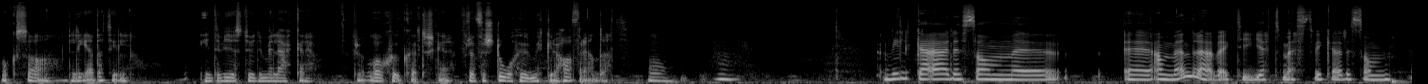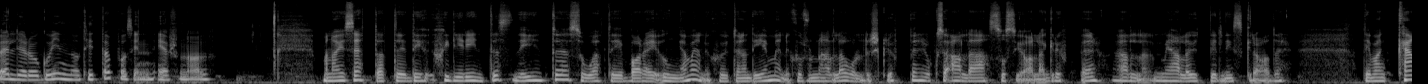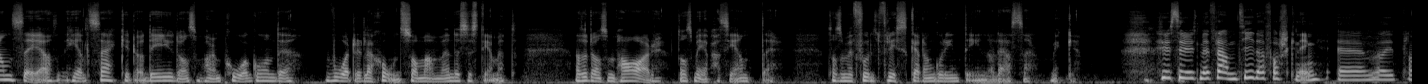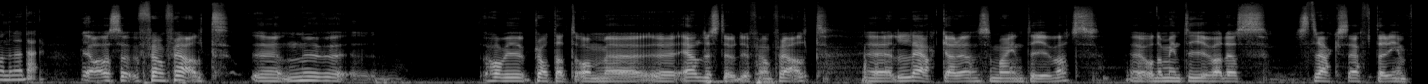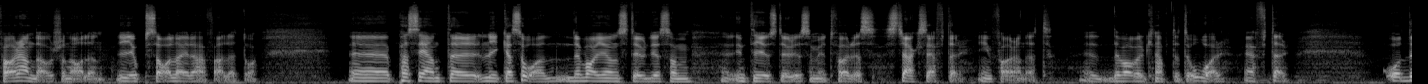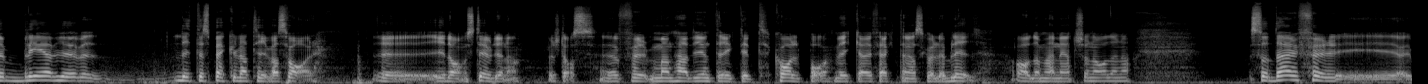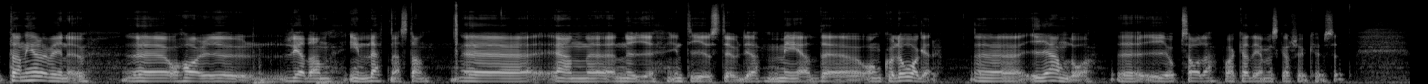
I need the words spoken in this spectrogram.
också leda till intervjustudier med läkare och sjuksköterskor för att förstå hur mycket det har förändrats. Mm. Mm. Vilka är det som eh, eh, använder det här verktyget mest? Vilka är det som väljer att gå in och titta på sin e-journal? Man har ju sett att det, det skiljer inte, det är inte så att det bara är unga människor utan det är människor från alla åldersgrupper, också alla sociala grupper alla, med alla utbildningsgrader. Det man kan säga helt säkert då, det är ju de som har en pågående vårdrelation som använder systemet. Alltså de som har, de som är patienter. De som är fullt friska, de går inte in och läser mycket. Hur ser det ut med framtida forskning? Eh, vad är planerna där? Ja, alltså framförallt eh, nu har vi pratat om eh, äldre studier framför allt. Eh, läkare som har intervjuats eh, och de intervjuades strax efter införande av journalen i Uppsala i det här fallet. Då. Eh, patienter likaså. Det var ju en studie som, intervjustudie som utfördes strax efter införandet. Eh, det var väl knappt ett år efter. Och det blev ju lite spekulativa svar eh, i de studierna förstås. För man hade ju inte riktigt koll på vilka effekterna skulle bli av de här nätjournalerna. Så därför planerar vi nu Eh, och har ju redan inlett nästan eh, en eh, ny intervjustudie med onkologer igen då i Uppsala på Akademiska sjukhuset.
